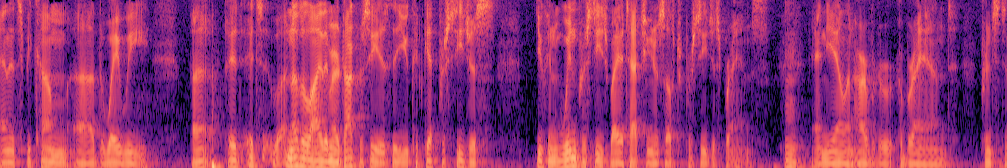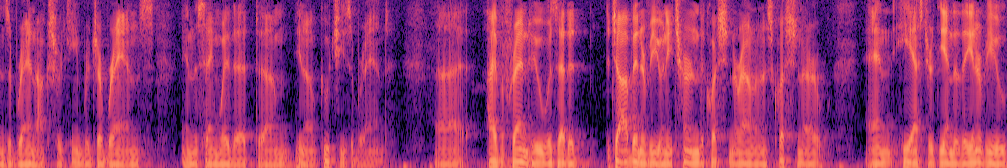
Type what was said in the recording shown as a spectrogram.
And it's become uh, the way we. Uh, it, it's another lie of the meritocracy is that you could get prestigious, you can win prestige by attaching yourself to prestigious brands. And Yale and Harvard are a brand, Princeton's a brand, Oxford, Cambridge are brands in the same way that um, you know Gucci's a brand. Uh, I have a friend who was at a, a job interview and he turned the question around on his questioner, and he asked her at the end of the interview,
